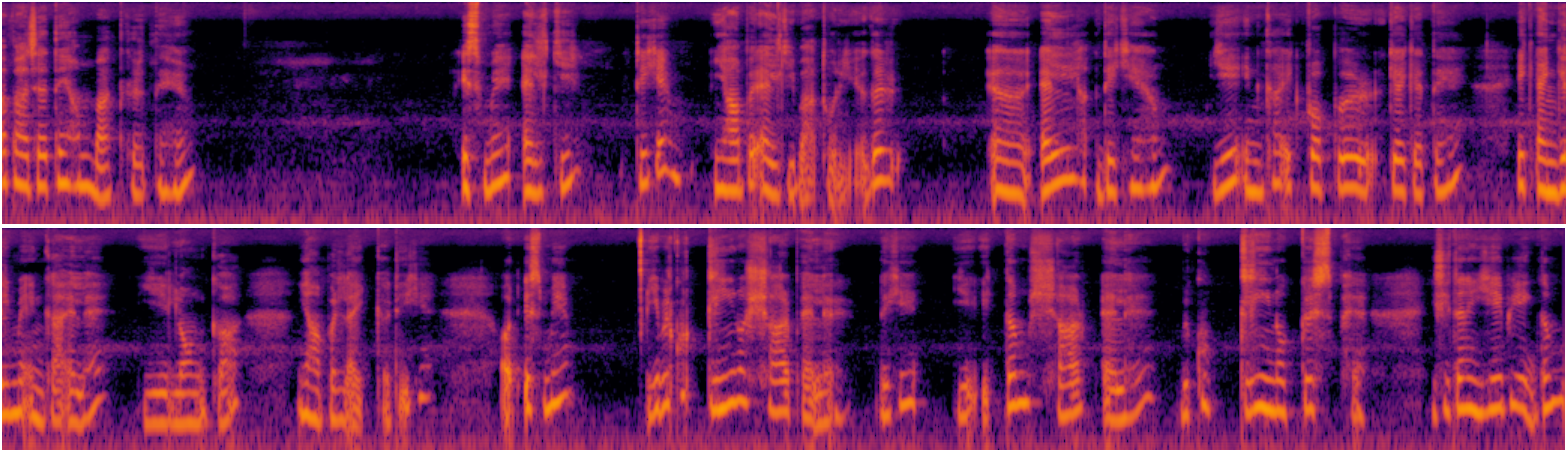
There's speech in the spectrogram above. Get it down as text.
अब आ जाते हैं, हम बात करते हैं इसमें एल की, ठीक है? यहाँ पर एल की बात हो रही है। अगर एल देखें हम, ये इनका एक प्रॉपर क्या कहते हैं, एक एंगल में इनका एल है, ये लॉन्ग का, यहाँ पर लाइक का, ठीक है? और इसमें ये बिल्कुल क्लीन और शार्प एल है। देखिए, ये एकदम शार्प एल है, बिल्कुल क्लीन और क्रिस्प है। इसी तरह ये भी एकदम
